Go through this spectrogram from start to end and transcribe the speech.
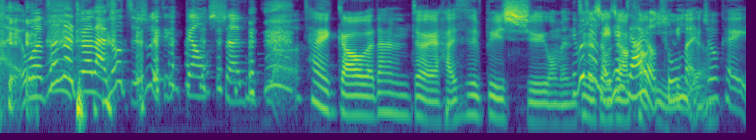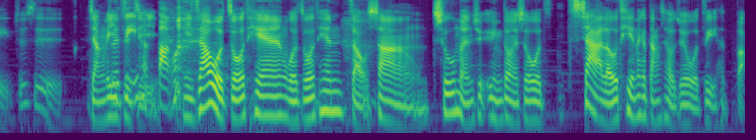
我真的觉得懒惰指数已经飙升了，太高了。但对，还是必须。我们这个时候就要靠有出门就可以，就是奖励自己很棒。你知道我昨天，我昨天早上出门去运动的时候，我下楼梯的那个当下，我觉得我自己很棒。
